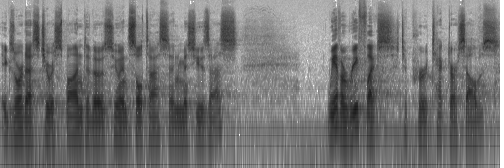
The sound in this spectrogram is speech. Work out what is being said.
exhort us to respond to those who insult us and misuse us. We have a reflex to protect ourselves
